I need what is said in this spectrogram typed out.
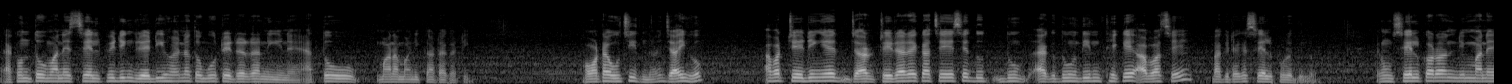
এখন তো মানে সেলফ ফিডিং রেডি হয় না, তবুও ট্রেডাররা নিয়ে নেয়। এত মারামারি, কাটাকাটি। হওয়াটা উচিত নয়, যাই হোক। আবার ট্রেডিংয়ের যার ট্রেডারের কাছে এসে দু এক, দু দিন থেকে আবার সে পাখিটাকে সেল করে দিল। এবং সেল করার মানে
